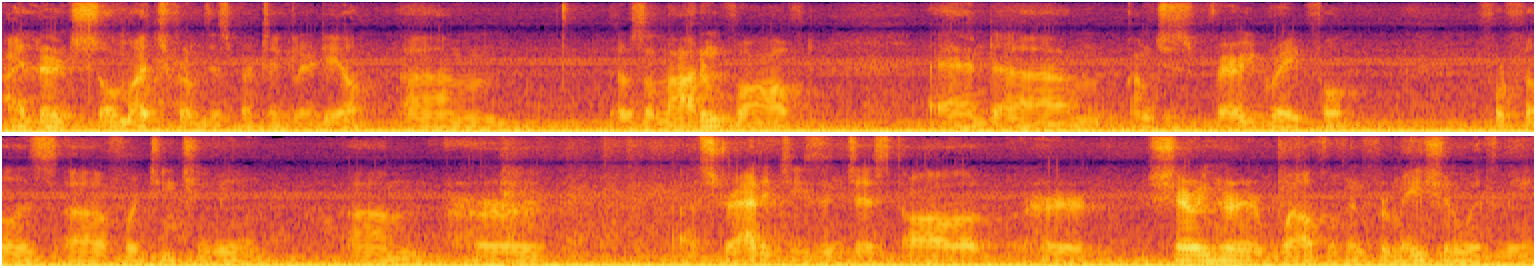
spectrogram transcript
I learned so much from this particular deal. Um, there was a lot involved and um, I'm just very grateful for Phyllis uh, for teaching me um, her uh, strategies and just all her sharing her wealth of information with me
